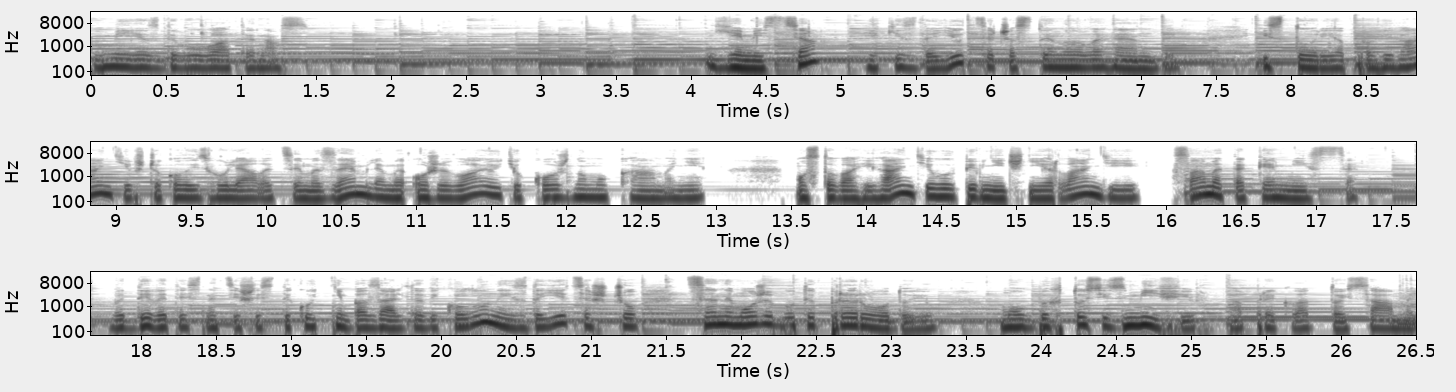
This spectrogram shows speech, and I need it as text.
вміє здивувати нас. Є місця, які здаються частиною легенди. Історія про гігантів, що колись гуляли цими землями, оживають у кожному камені. Мостова гігантів у північній Ірландії саме таке місце. Ви дивитесь на ці шестикутні базальтові колони, і здається, що це не може бути природою, мов би хтось із міфів, наприклад, той самий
